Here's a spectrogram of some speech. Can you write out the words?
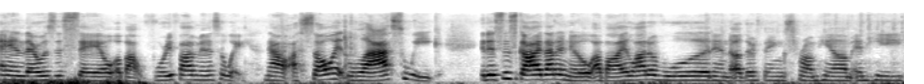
and there was a sale about 45 minutes away. Now, I saw it last week. It is this guy that I know. I buy a lot of wood and other things from him, and he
